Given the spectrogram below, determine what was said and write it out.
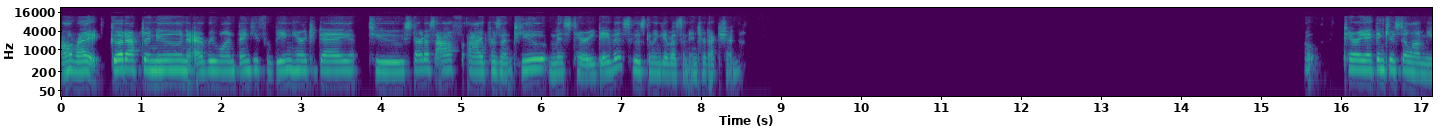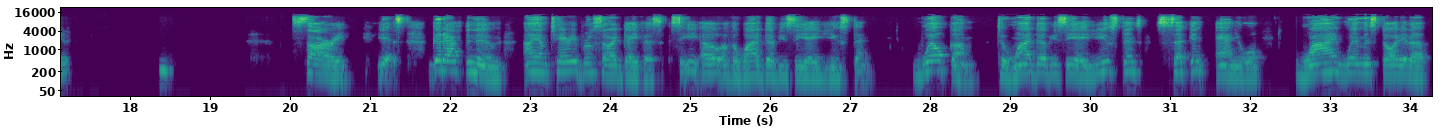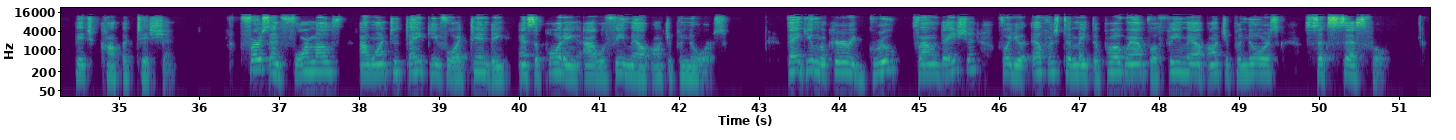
All right. Good afternoon, everyone. Thank you for being here today. To start us off, I present to you Miss Terry Davis, who is going to give us an introduction. Oh, Terry, I think you're still on mute. Sorry. Yes. Good afternoon. I am Terry Broussard Davis, CEO of the YWCA Houston. Welcome to YWCA Houston's second annual Why Women Started Up pitch competition. First and foremost, I want to thank you for attending and supporting our female entrepreneurs. Thank you, Mercury Group Foundation, for your efforts to make the program for female entrepreneurs successful.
